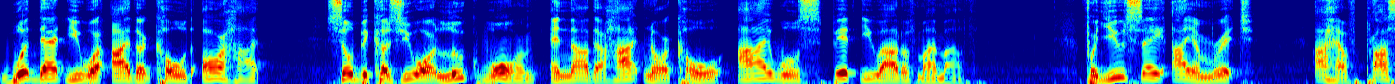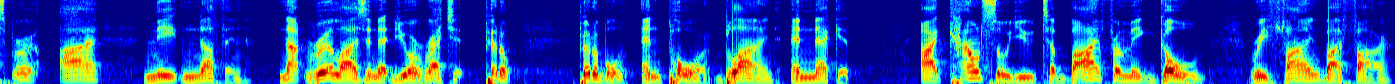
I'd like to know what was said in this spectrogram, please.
Would that you were either cold or hot. So, because you are lukewarm and neither hot nor cold, I will spit you out of my mouth. For you say, I am rich I have prospered. I need nothing, not realizing that you are wretched, pitiable, and poor, blind and naked. I counsel you to buy from me gold refined by fire,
